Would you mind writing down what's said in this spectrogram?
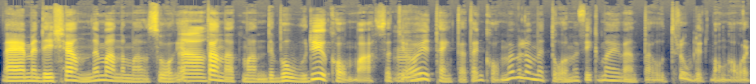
Nej, men det kände man när man såg Ja. ettan att man, det borde ju komma. Så att jag Mm. har ju tänkt att den kommer väl om ett år, men fick man ju vänta otroligt många år.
